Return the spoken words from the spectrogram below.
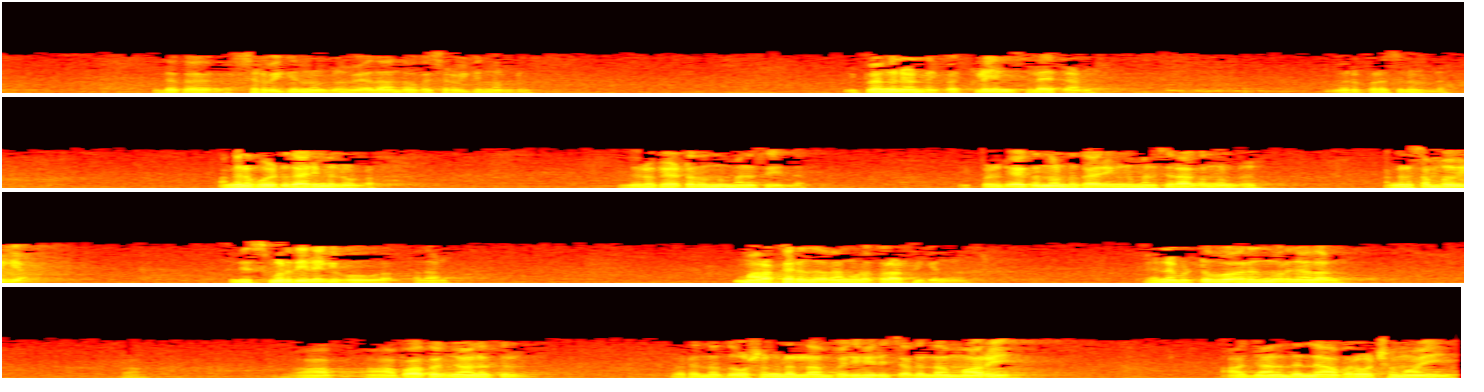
ഇതൊക്കെ ശ്രവിക്കുന്നുണ്ട് വേദാന്തമൊക്കെ ശ്രവിക്കുന്നുണ്ട്. ഇപ്പൊ എങ്ങനെയുണ്ട്? ഇപ്പൊ ക്ലീൻ സ്ലേറ്റാണ്. ഒരു പ്രശ്നമില്ല അങ്ങനെ പോയിട്ട് കാര്യം വല്ല ഉണ്ടോ ഇതുവരെ കേട്ടതൊന്നും മനസ്സില്ല ഇപ്പോഴും കേൾക്കുന്നുണ്ട് കാര്യങ്ങൾ മനസ്സിലാക്കുന്നുണ്ട്. അങ്ങനെ സംഭവിക്കാം. വിസ്മൃതിയിലേക്ക് പോവുക അതാണ്. മറക്കരുത് അതാണ് ഇവിടെ പ്രാർത്ഥിക്കുന്നത്. എന്നെ വിട്ടുപോകരുതെന്ന് പറഞ്ഞാൽ അതാണ്. ആപാതജ്ഞാനത്തിൽ വരുന്ന ദോഷങ്ങളെല്ലാം പരിഹരിച്ച് അതെല്ലാം മാറി. ആ ജ്ഞാനം തന്നെ അപരോക്ഷമായി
